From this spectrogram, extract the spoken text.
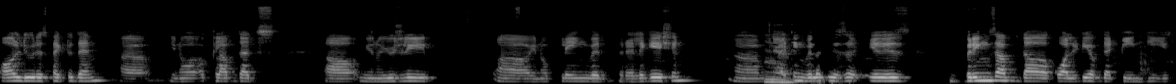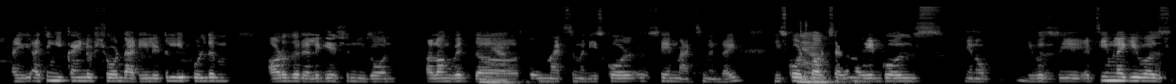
all due respect to them, uh, you know, a club that's uh, you know usually uh, you know playing with relegation Um, I think Willock is is brings up the quality of that team. He, I, I think he kind of showed that he literally pulled them out of the relegation zone along with Yeah. the Saint Maximin. He scored Saint Maximin, right? He scored Yeah. about seven or eight goals. You know, he was. He, it seemed like he was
